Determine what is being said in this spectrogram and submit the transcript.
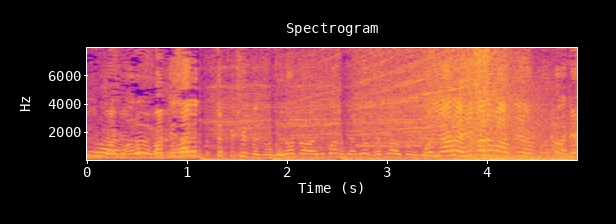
ਲਵਾ ਬਾਕੀ ਸਾਰੇ ਤੇ ਪਿੱਛੇ ਚੱਲ ਜਦੋਂ ਕਾਗਜ਼ ਭੰਨ ਜਾਂਦੇ ਫਿਰ ਗੱਲ ਪੈਂਦੀ ਉਹ ਯਾਰ ਅਸੀਂ ਕਾਹਦੇ ਵਾਸਤੇ ਆ ਤੁਹਾਡੇ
